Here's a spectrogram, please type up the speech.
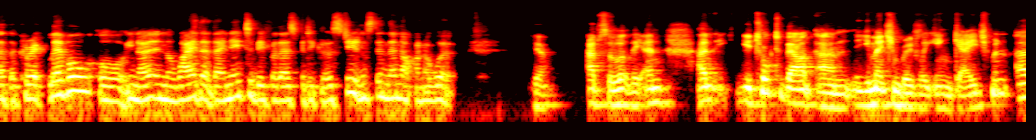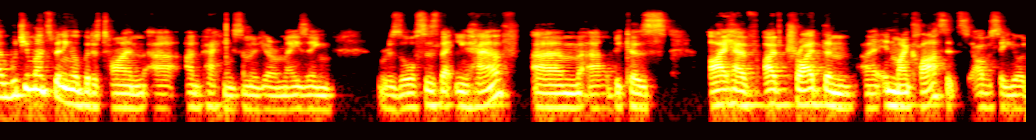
at the correct level or you know in the way that they need to be for those particular students then they're not going to work Yeah, absolutely. And and you talked about um, you mentioned briefly engagement. Uh, would you mind spending a little bit of time uh, unpacking some of your amazing resources that you have? Um, uh, because I have I've tried them uh, in my class. It's obviously your uh,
